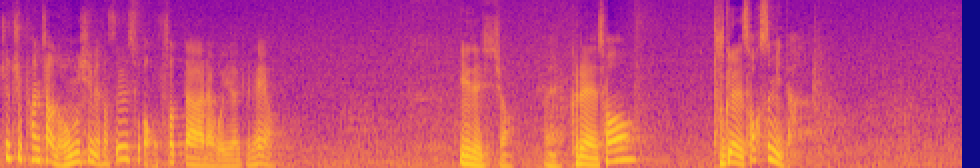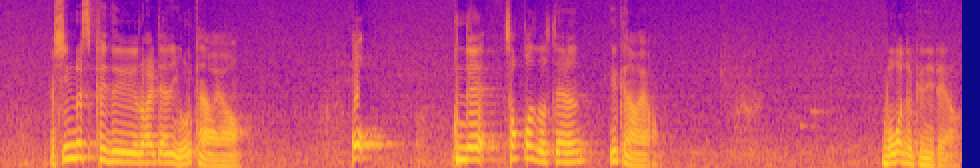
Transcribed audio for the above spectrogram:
추출 편차가 너무 심해서 쓸 수가 없었다라고 이야기를 해요. 이해되시죠? 네, 그래서 두 개를 섞습니다. 싱글 스피드로 할 때는 이렇게 나와요. 어? 근데 섞어서 넣을 때는 이렇게 나와요. 뭐가 더 균일해요?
